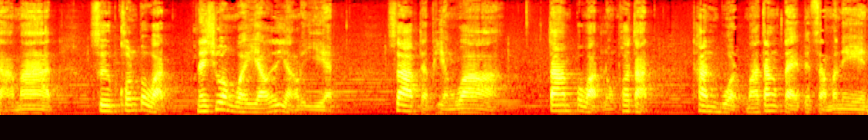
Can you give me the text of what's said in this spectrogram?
สามารถสืบค้นประวัติในช่วงวัยเยาว์ได้อย่างละเอียด ทราบแต่เพียงว่า ตามประวัติหลวงพ่อตัด ท่านบวชมาตั้งแต่เป็นสามเณร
